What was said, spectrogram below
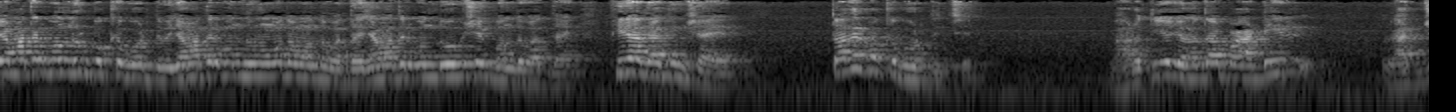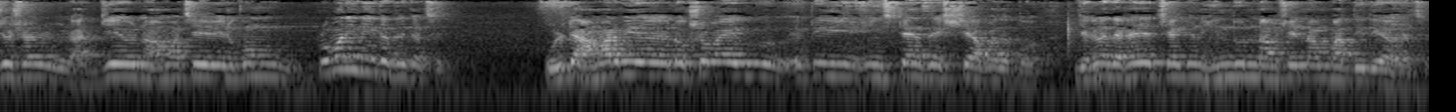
জামাতের বন্ধুর পক্ষে ভোট দেবে, জামাতের বন্ধু মমতা বন্দ্যোপাধ্যায়, জামাতের বন্ধু অভিষেক বন্দ্যোপাধ্যায়, ফিরাদ হাকিম সাহেব, তাদের পক্ষে ভোট দিচ্ছে। ভারতীয় জনতা পার্টির রাজ্য রাজ্যে নাম আছে এরকম প্রমাণই নেই তাদের কাছে। উল্টে আমার লোকসভায় একটি ইনস্ট্যান্স এসছে আপাতত, যেখানে দেখা যাচ্ছে একজন হিন্দুর নাম সেই নাম বাদ দিয়ে দেওয়া হয়েছে।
